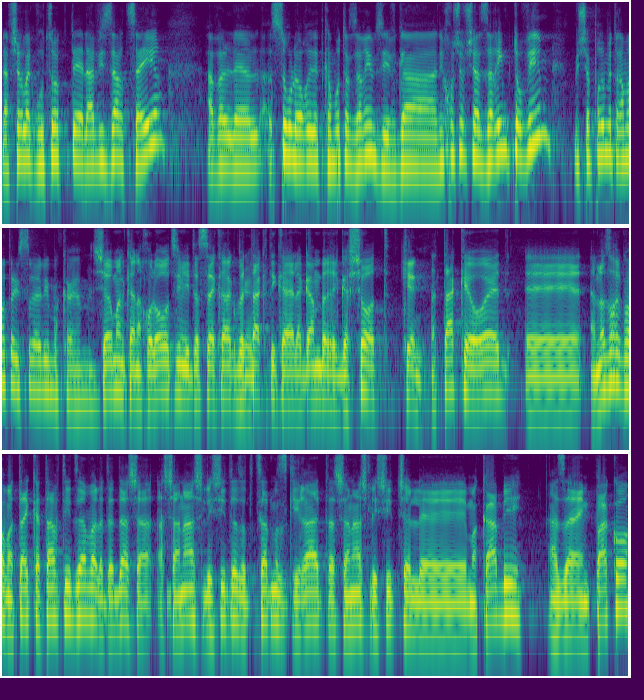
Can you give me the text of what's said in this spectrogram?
לאפשר לקבוצות אה, להביא זר צעיר, אבל אה, אסור להוריד את כמות הזרים, זה יפגע, אני חושב שהזרים טובים, משפרים את רמת הישראלים הקיימים. שרמן, כי אנחנו לא רוצים להתעסק רק בטקטיקה, אלא גם ברגשות. כן. אתה כאוהד, אה, אני לא זוכר כבר מתי כתבתי את זה, אבל אתה יודע שהשנה השלישית הזאת קצת מזכירה את השנה השלישית של אה, מכבי, אז זה היה עם פאקו,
